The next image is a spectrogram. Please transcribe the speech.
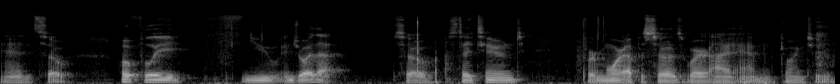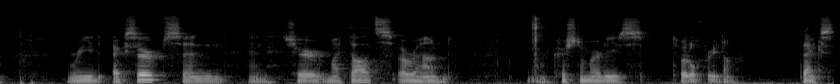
And so hopefully you enjoy that. So stay tuned for more episodes where I am going to read excerpts and, and share my thoughts around Krishnamurti's total freedom. Thanks.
